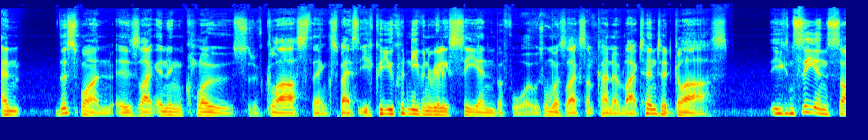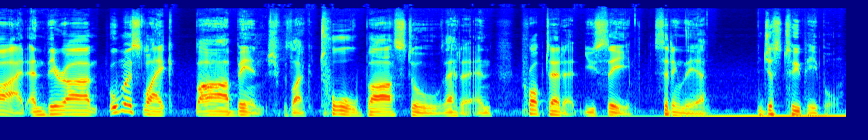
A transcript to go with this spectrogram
and this one is like an enclosed sort of glass thing, space that you, could, you couldn't even really see in before. It was almost like some kind of like tinted glass. You can see inside, and there are almost like bar bench with like tall bar stools at it, and propped at it, you see sitting there just two people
